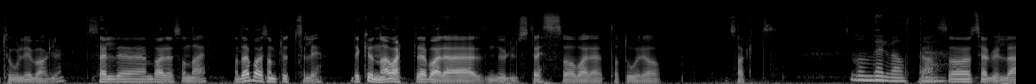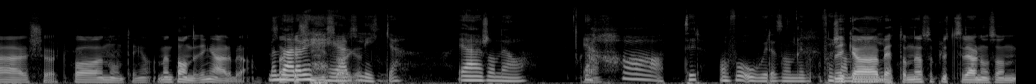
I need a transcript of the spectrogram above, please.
Utrolig ubehagelig. Selv eh, bare sånn der. Og det er bare sånn plutselig. Det kunne ha vært eh, bare null stress og bare tatt ordet og sagt. Noen velvalgte Ja, så selvbildet er skjørt på noen ting. Men på andre ting er det bra. Men der er vi helt like. Jeg er sånn, jeg òg. Jeg Ja. Hater å få ordet sånn i Men ikke har bedt om det, og så plutselig er det noe sånn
